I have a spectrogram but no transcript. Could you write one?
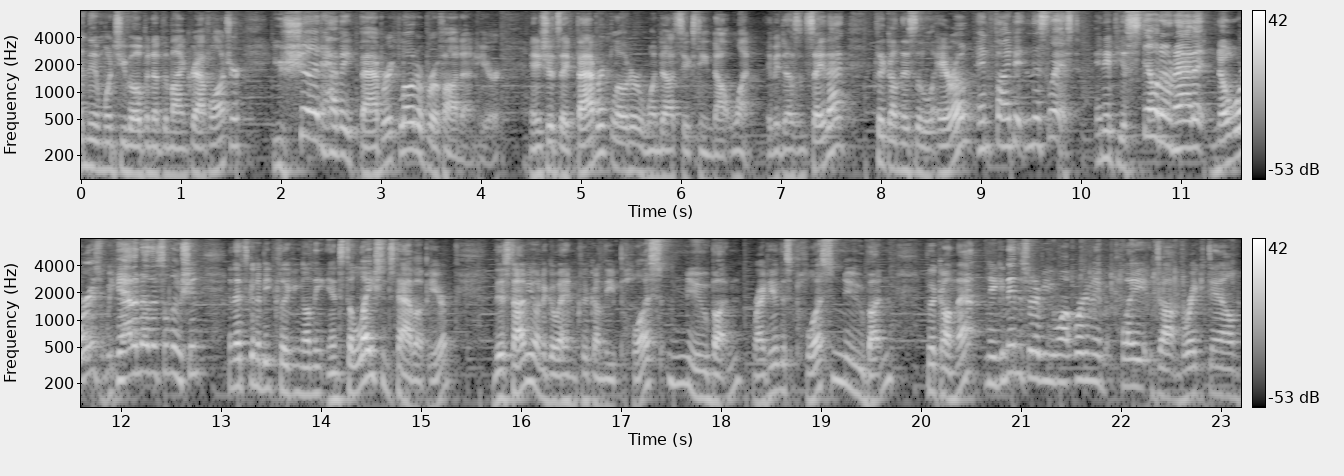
And then once you've opened up the Minecraft launcher, you should have a fabric loader profile down here and it should say Fabric Loader 1.16.1. If it doesn't say that, click on this little arrow and find it in this list. And if you still don't have it, no worries, we have another solution, and that's going to be clicking on the Installations tab up here. This time you want to go ahead and click on the plus new button right here, this plus new button. Click on that, and you can name this whatever you want. We're going to name it play.breakdown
